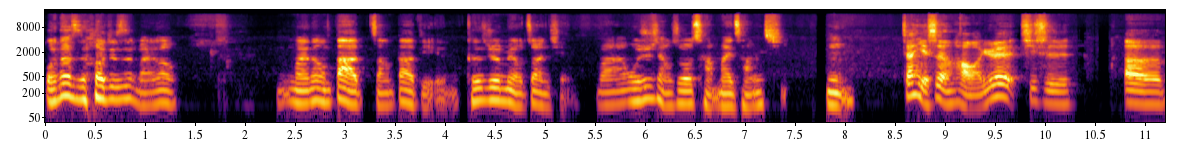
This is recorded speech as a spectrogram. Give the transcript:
我那时候就是买那种买那种大涨大跌，可是就是没有赚钱。反正我就想说长买长期，嗯，这样也是很好啊，因为其实呃。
